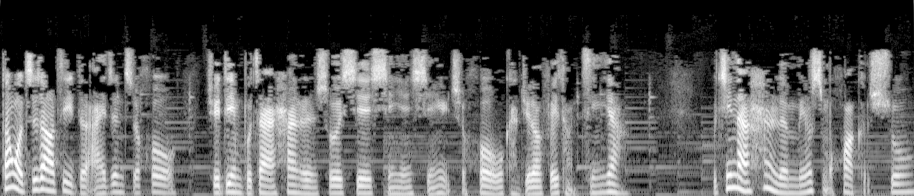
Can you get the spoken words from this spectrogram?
当我知道自己得癌症之后，决定不再和人说一些闲言闲语之后，我感觉到非常惊讶。我竟然和人没有什么话可说。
